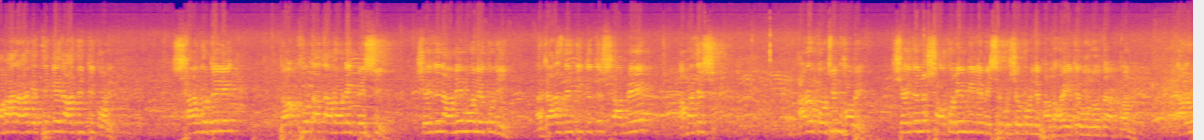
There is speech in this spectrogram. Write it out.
আমার আগে থেকে রাজনীতি করে। সাংগঠনিক দক্ষতা তার অনেক বেশি। সেই জন্য আমি মনে করি, রাজনীতি কিন্তু সামনে আমাদের আরও কঠিন হবে। সেই জন্য সকলে মিলে বেশি বসে করলে ভালো হয় এটা অনুরোধ রাখতাম কারণ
